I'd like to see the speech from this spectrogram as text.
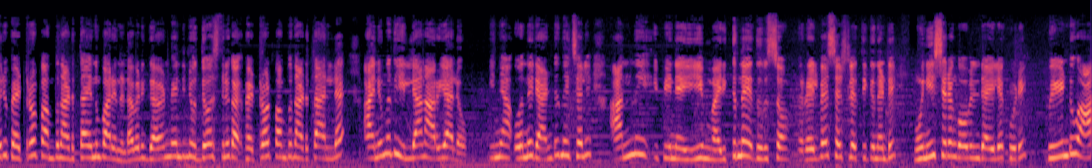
ഒരു പെട്രോൾ പമ്പ് നടത്താമെന്ന് പറയുന്നുണ്ട്. അവർ ഗവൺമെന്റിന്റെ ഉദ്യോഗസ്ഥന് പെട്രോൾ പമ്പ് നടത്താനുള്ള അനുമതി ഇല്ലാന്ന് അറിയാലോ. പിന്നെ ഒന്ന് രണ്ടെന്ന് വെച്ചാൽ അന്ന് പിന്നെ ഈ മരിക്കുന്ന ദിവസം റെയിൽവേ സ്റ്റേഷനിൽ എത്തിക്കുന്നുണ്ട് മുനീശ്വരൻ കോവിലിന്റെ അതിലെ കൂടി. വീണ്ടും ആ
